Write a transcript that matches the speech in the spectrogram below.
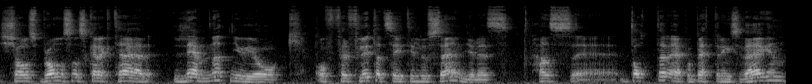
Charles Bronsons karaktär lämnat New York och förflyttat sig till Los Angeles. Hans eh, dotter är på bättringsvägen.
